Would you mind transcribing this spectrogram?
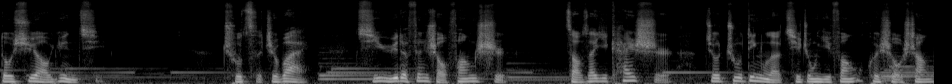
都需要运气。除此之外，其余的分手方式，早在一开始就注定了其中一方会受伤。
